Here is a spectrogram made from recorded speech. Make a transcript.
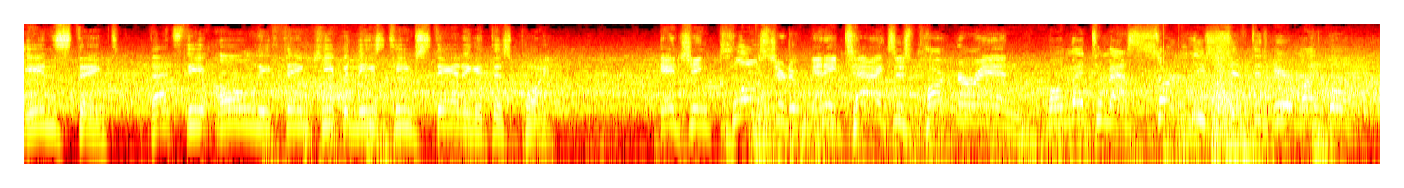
Instinct. That's the only thing keeping these teams standing at this point. Inching closer to, and he tags his partner in. Momentum has certainly shifted here, Michael.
